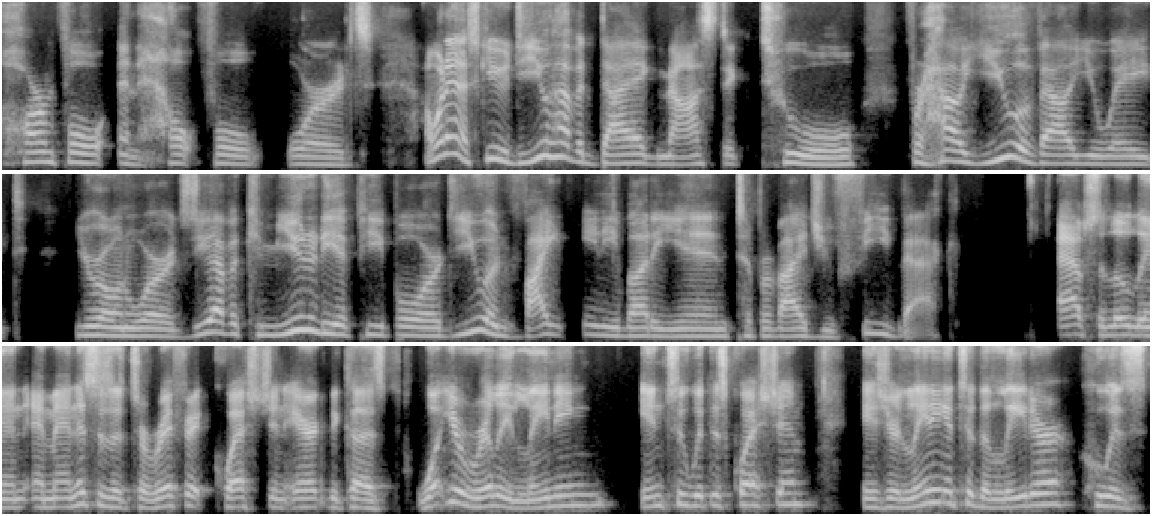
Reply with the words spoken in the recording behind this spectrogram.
harmful and helpful words. I want to ask you do you have a diagnostic tool for how you evaluate your own words? Do you have a community of people or do you invite anybody in to provide you feedback? Absolutely. And, and man, this is a terrific question, Erik, because what you're really leaning into with this question is you're leaning into the leader who is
